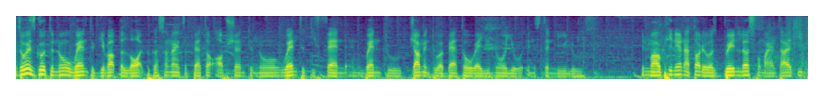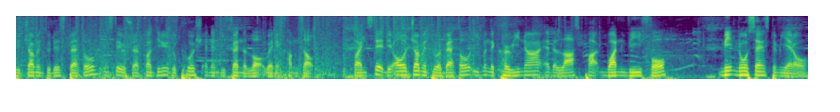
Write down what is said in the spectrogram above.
It's always good to know when to give up the Lord because sometimes it's a better option to know when to defend and when to jump into a battle where you know you will instantly lose. In my opinion, I thought it was brainless for my entire team to jump into this battle. Instead, we should have continued to push and then defend the Lord when it comes out. But instead, they all jump into a battle. Even the Karina at the last part 1v4 made no sense to me at all.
